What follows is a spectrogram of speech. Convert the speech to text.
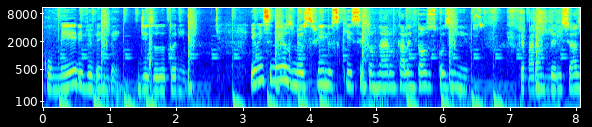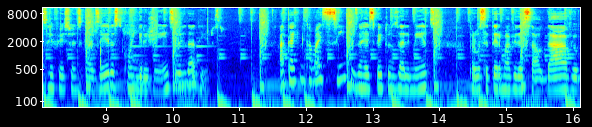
comer e viver bem, diz o Dr. Ima. Eu ensinei aos meus filhos que se tornaram talentosos cozinheiros, preparando deliciosas refeições caseiras com ingredientes verdadeiros. A técnica mais simples a respeito dos alimentos para você ter uma vida saudável,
